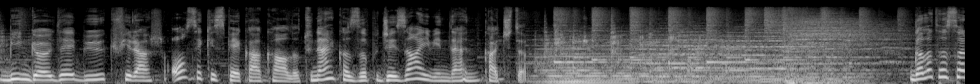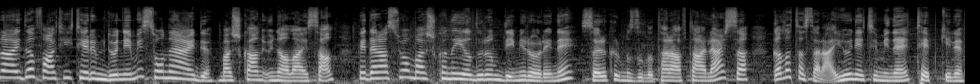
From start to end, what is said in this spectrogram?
Bingöl'de büyük firar 18 PKK'lı tünel kazıp cezaevinden kaçtı. Galatasaray'da Fatih Terim dönemi sona erdi. Başkan Ünal Aysal, Federasyon Başkanı Yıldırım Demirören'e, sarı kırmızılı taraftarlarsa Galatasaray yönetimine tepkili.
